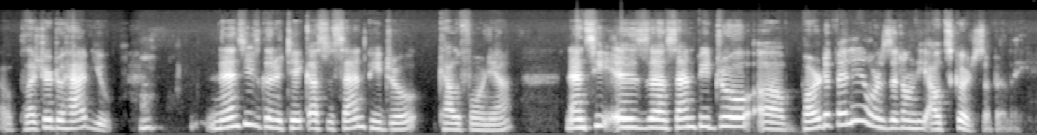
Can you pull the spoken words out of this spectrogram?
A pleasure to have you. Mm-hmm. Nancy is going to take us to San Pedro, California. Nancy, is uh, San Pedro uh, part of LA or is it on the outskirts of LA?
